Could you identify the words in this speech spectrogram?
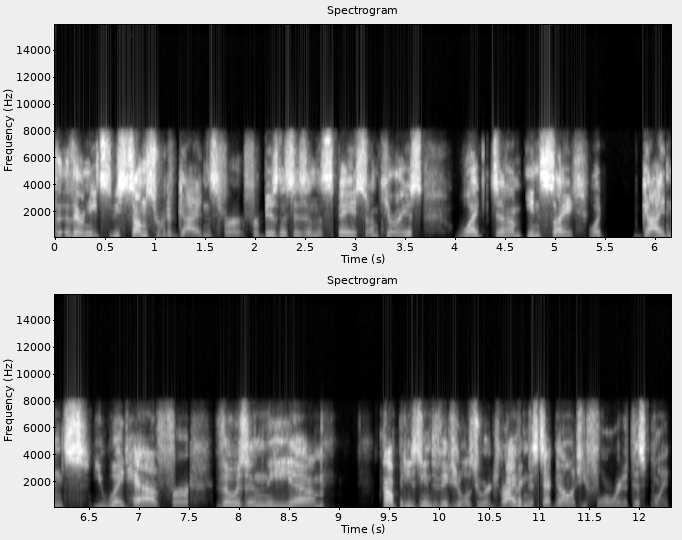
th- there needs to be some sort of guidance for for businesses in the space. So I'm curious what um, insight, what guidance you might have for those in the um, companies, the individuals who are driving this technology forward at this point.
